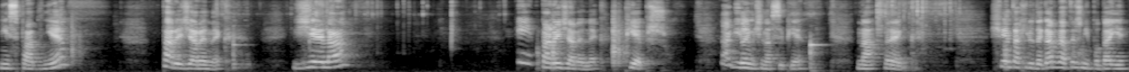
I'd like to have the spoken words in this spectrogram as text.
nie spadnie. Parę ziarenek ziela i parę ziarenek pieprzu. Tak ile mi się nasypie na rękę. Święta Hildegarda też nie podaje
